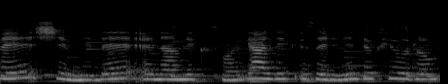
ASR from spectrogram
Ve şimdi de önemli kısma geldik. Üzerine döküyorum.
